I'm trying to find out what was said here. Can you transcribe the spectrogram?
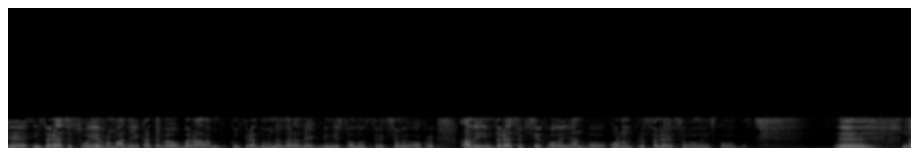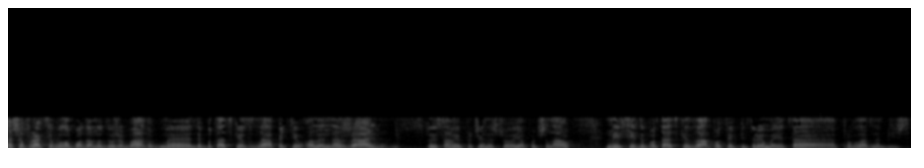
е, інтереси своєї громади, яка тебе обирала. Конкретно мене зараз якби місто Луц, 37 округ, але і інтереси всіх волинян, бо орган представляє всю Волинську область. Е, Наша фракція було подано дуже багато е, депутатських запитів, але, на жаль, з тої самої причини, що я починав, не всі депутатські запити підтримує та провладна більшість.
